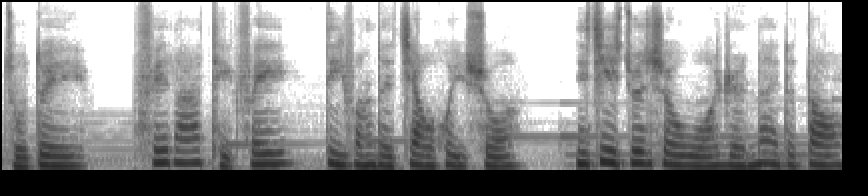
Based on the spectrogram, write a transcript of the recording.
主对菲拉铁非地方的教会说：“你既遵守我忍耐的道，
